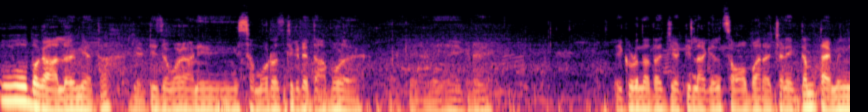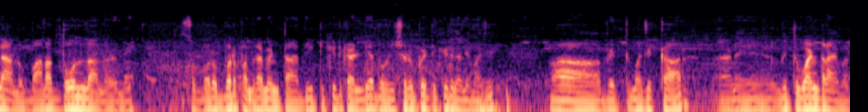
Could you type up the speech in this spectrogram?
हो बघा आलो आहे मी आता. जेटीजवळ आणि समोरच तिकडे दाभोळ आहे. ओके आणि हे इकडे इकडून आता जेटी लागेल सव्वा बाराच्या आणि एकदम टायमिंगला आलो. बारा दोनला आलो आहे मी. सो बरोबर पंधरा मिनटं आधी तिकीट काढली आहे. दोनशे रुपये तिकीट झाली माझी. विथ माझी कार आणि with one driver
